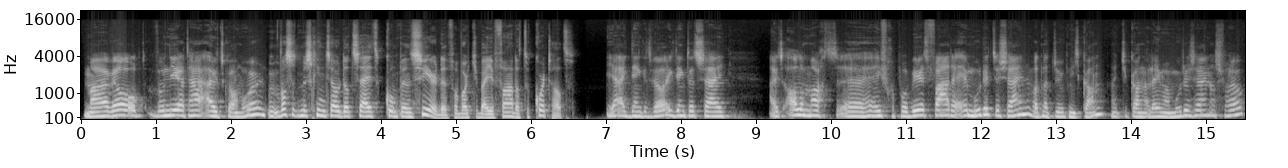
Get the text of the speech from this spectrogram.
maar wel op wanneer het haar uitkwam hoor. Was het misschien zo dat zij het compenseerde van wat je bij je vader tekort had? Ja, ik denk het wel. Ik denk dat zij uit alle macht uh, heeft geprobeerd vader en moeder te zijn. Wat natuurlijk niet kan, want je kan alleen maar moeder zijn als vrouw.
